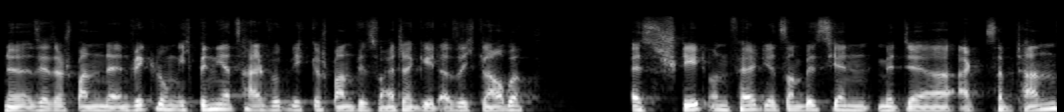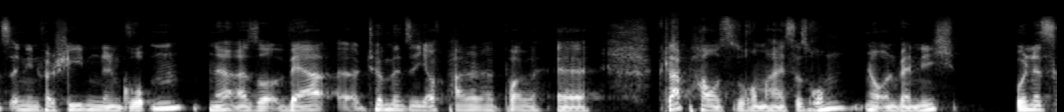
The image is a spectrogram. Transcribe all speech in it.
eine sehr, sehr spannende Entwicklung. Ich bin jetzt halt wirklich gespannt, wie es weitergeht. Also ich glaube, es steht und fällt jetzt so ein bisschen mit der Akzeptanz in den verschiedenen Gruppen. Ne? Also wer äh, türmelt sich auf äh, Clubhouse, so rum heißt das rum, ja, und wer nicht. Und es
